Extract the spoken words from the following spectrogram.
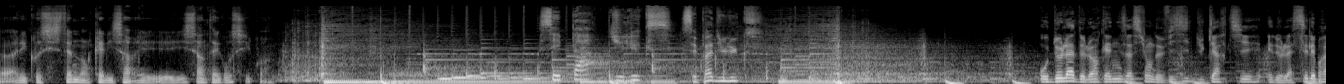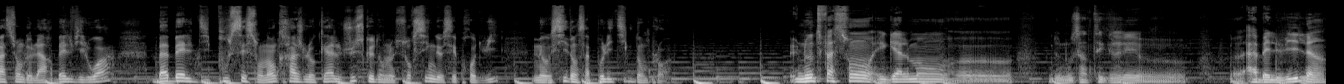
euh, à l'écosystème dans lequel ils s'intègrent aussi. Quoi. C'est pas du luxe. C'est pas du luxe. Au-delà de l'organisation de visites du quartier et de la célébration de l'art bellevillois, Babel dit pousser son ancrage local jusque dans le sourcing de ses produits, mais aussi dans sa politique d'emploi. Une autre façon également euh, de nous intégrer euh, à Belleville,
